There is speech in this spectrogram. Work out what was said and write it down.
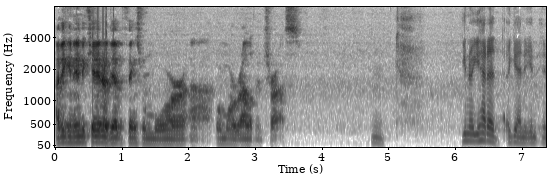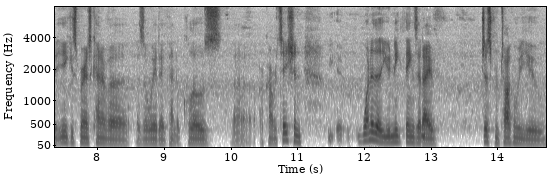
I think an indicator. The other things were more uh, were more relevant for us. Hmm. You know, you had a again unique experience, kind of a as a way to kind of close uh, our conversation. One of the unique things that I've just from talking with you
